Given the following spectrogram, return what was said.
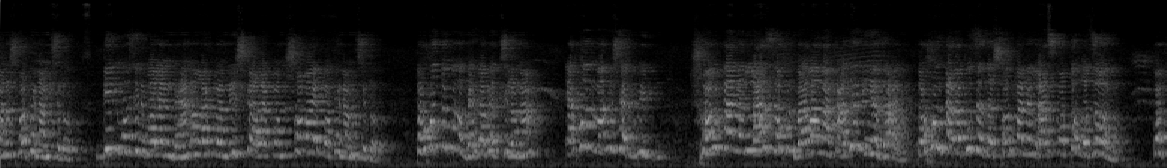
মানুষ পথে নামছিল। দিন মজুর বলেন সবাই পথে নামছিল। তখন তো কোনো ভেদাভেদ ছিল না। এখন মানুষের সন্তানের লাশ যখন বাবা মা কাঁধে নিয়ে যায়, তখন তারা বুঝে যে সন্তানের লাশ কত ওজন, কত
